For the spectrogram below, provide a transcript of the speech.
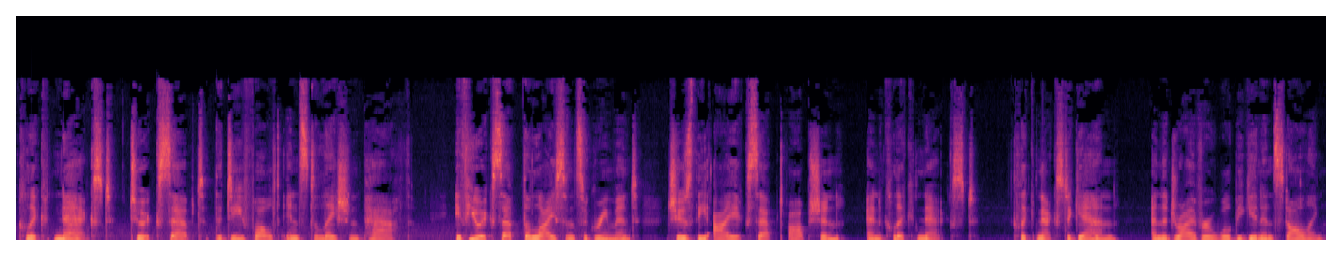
Click Next to accept the default installation path. If you accept the license agreement, choose the I accept option and click Next. Click Next again, and the driver will begin installing.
